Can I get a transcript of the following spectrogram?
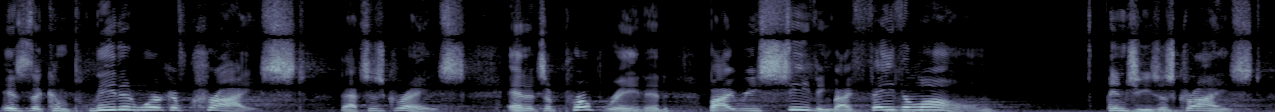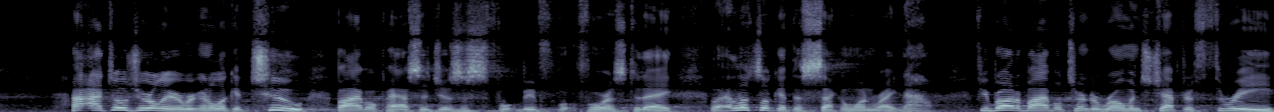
is the completed work of Christ. That's His grace. And it's appropriated by receiving, by faith alone, in Jesus Christ. I told you earlier we're going to look at two Bible passages for us today. Let's look at the second one right now. If you brought a Bible, turn to Romans chapter 3,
